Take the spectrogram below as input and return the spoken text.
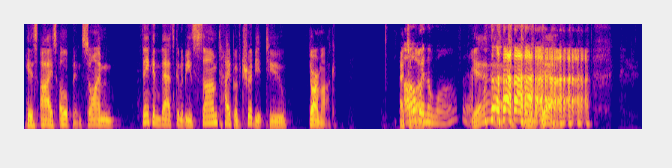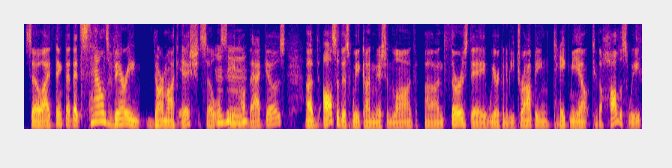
his eyes open. So I'm thinking that's going to be some type of tribute to Darmok. oh, July in the wall. Yeah. Yeah. So I think that that sounds very Darmok-ish. So we'll see how that goes. Uh, also, this week on Mission Log on Thursday, we are going to be dropping "Take Me Out to the Holosuite."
